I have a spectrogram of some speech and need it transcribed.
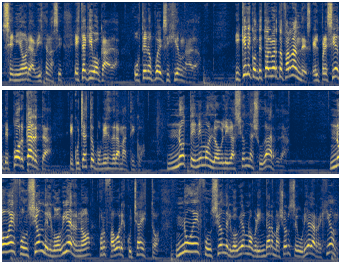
señora, bien así, está equivocada, usted no puede exigir nada. ¿Y qué le contestó Alberto Fernández, el presidente, por carta? Escucha esto porque es dramático. No tenemos la obligación de ayudarla. No es función del gobierno, por favor escucha esto, no es función del gobierno brindar mayor seguridad a la región.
